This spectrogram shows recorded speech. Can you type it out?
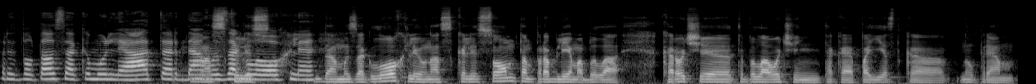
Разболтался аккумулятор, да, мы заглохли. Колес... Да, мы заглохли, у нас с колесом там проблема была. Короче, это была очень такая поездка, ну, прям...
